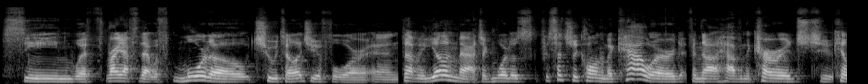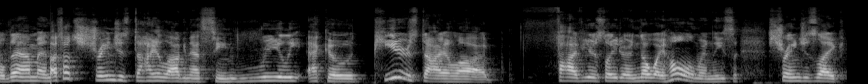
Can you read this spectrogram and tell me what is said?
scene with right after that with Mordo, Chiwetel Ejiofor and having a yelling match. Like Mordo's essentially calling him a coward for not having the courage to kill them. And I thought Strange's dialogue in that scene really echoed Peter's dialogue five years later in No Way Home, and he's Strange is like,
